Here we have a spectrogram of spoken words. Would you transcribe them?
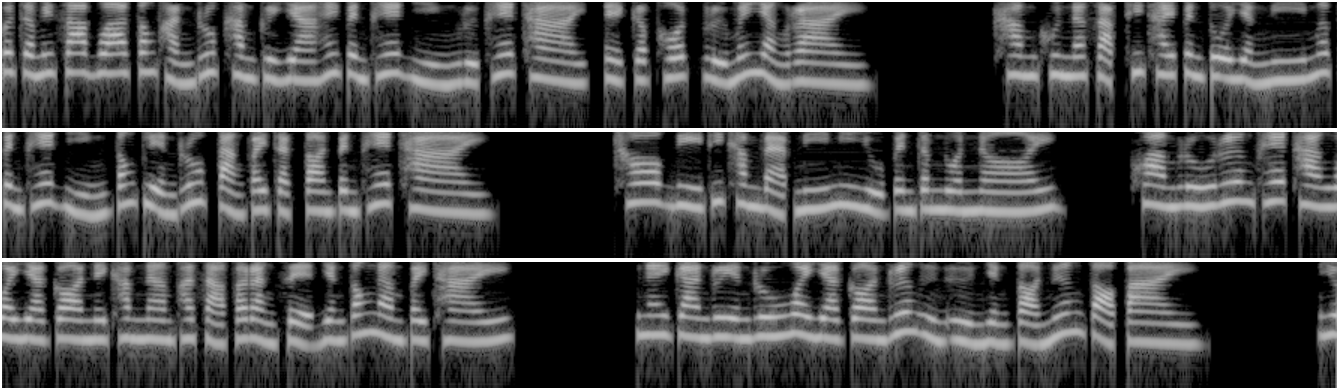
ก็จะไม่ทราบว่าต้องผันรูปคำกริยาให้เป็นเพศหญิงหรือเพศชาย เอกพจน์หรือไม่อย่างไรคำคุณศัพท์ที่ใช้เป็นตัวอย่างนี้เมื่อเป็นเพศหญิงต้องเปลี่ยนรูปต่างไปจากตอนเป็นเพศชาย โชคดีที่คำแบบนี้มีอยู่เป็นจำนวนน้อย ความรู้เรื่องเพศทางไวยากรณ์ในคำนามภาษาฝรั่งเศสยังต้องนำไปใช้ ในการเรียนรู้ไวยากรณ์เรื่องอื่น ๆ อย่างต่อเนื่องต่อไป ย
